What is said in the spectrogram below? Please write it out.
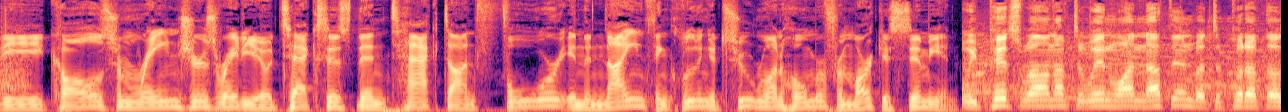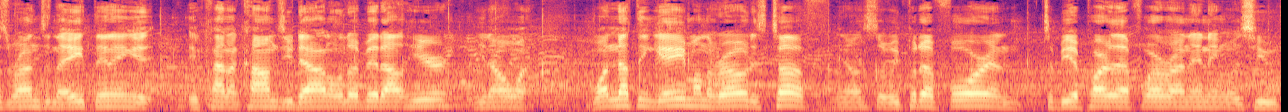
The calls from Rangers radio, Texas, then tacked on four in the ninth, including a two-run homer from Marcus Semien. We pitched well enough to win one nothing, but to put up those runs in the eighth inning, it, it kind of calms you down a little bit out here. You know, one nothing game on the road is tough. You know, so we put up four, and to be a part of that four-run inning was huge.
